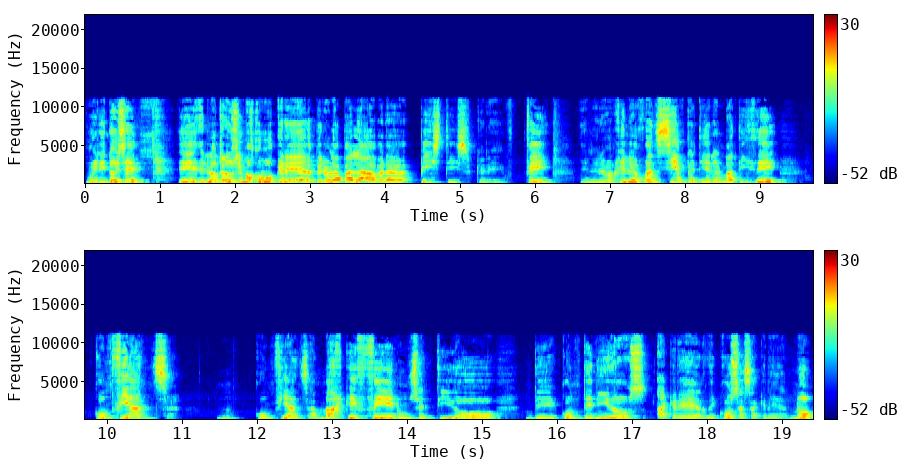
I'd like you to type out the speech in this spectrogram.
Muy lindo, dice, eh, lo traducimos como creer, pero la palabra pistis, fe, en el Evangelio de Juan siempre tiene el matiz de confianza, confianza, más que fe en un sentido de contenidos a creer, de cosas a creer. No,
